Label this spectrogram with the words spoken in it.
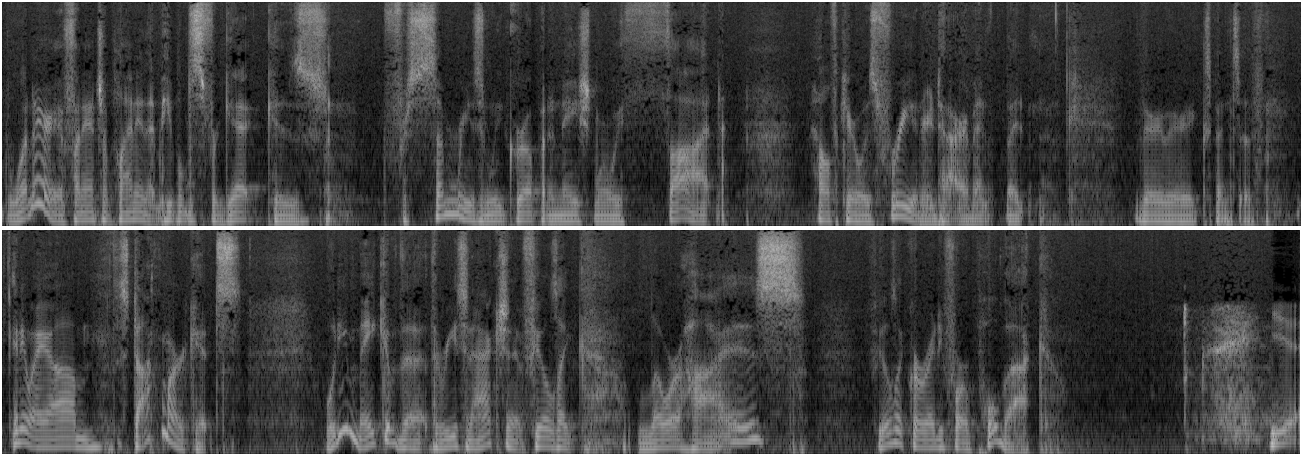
one area of financial planning that people just forget because for some reason we grew up in a nation where we thought healthcare was free in retirement, but very very expensive. Anyway, um, stock markets. What do you make of the the recent action? It feels like lower highs. Feels like we're ready for a pullback. Yeah,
